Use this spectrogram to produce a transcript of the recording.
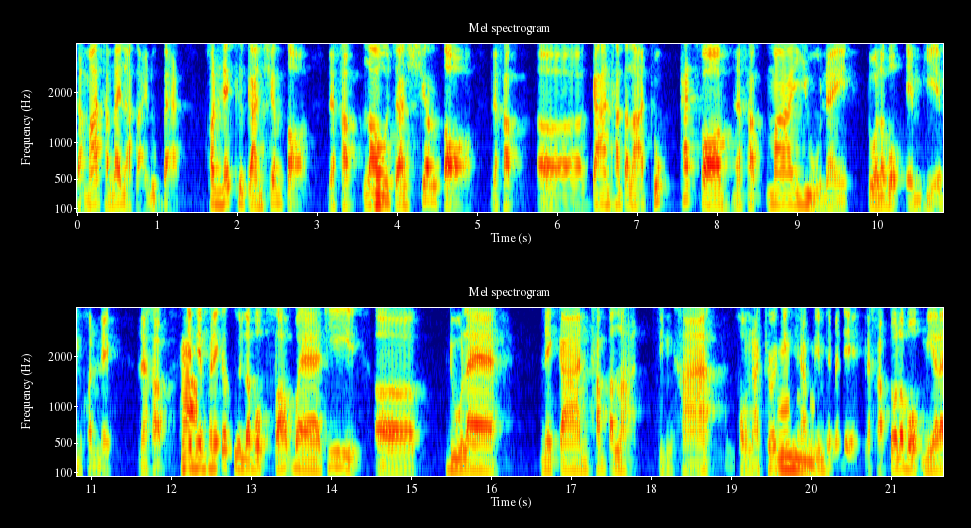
สามารถทำได้หลากหลายรูปแบบ Connect คือการเชื่อมต่อนะครับ เราจะเชื่อมต่อนะครับเอ่อการทำตลาดทุกแพลตฟอร์มนะครับมาอยู่ใน ตัวระบบ MPM Connect นะครับครับ MPM Connect ก็คือระบบซอฟต์แวร์ที่เอ่อดูแลในการทำตลาดสินค้าของนักธุรกิจอืม Happy Impact นั่นเองนะครับ ตัวระบบมีอะไร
